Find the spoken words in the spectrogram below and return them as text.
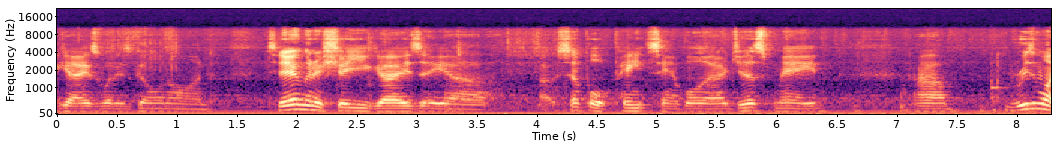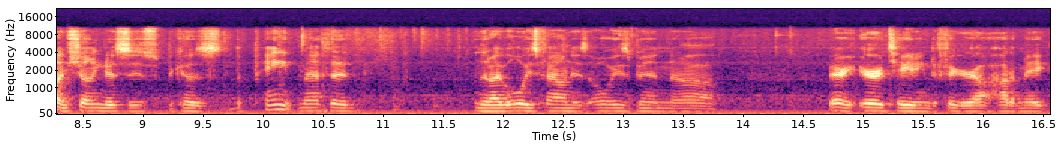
guys, what is going on? Today I'm going to show you guys a, uh, a simple paint sample that I just made. Um, the reason why I'm showing this is because the paint method that I've always found has always been uh, very irritating to figure out how to make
